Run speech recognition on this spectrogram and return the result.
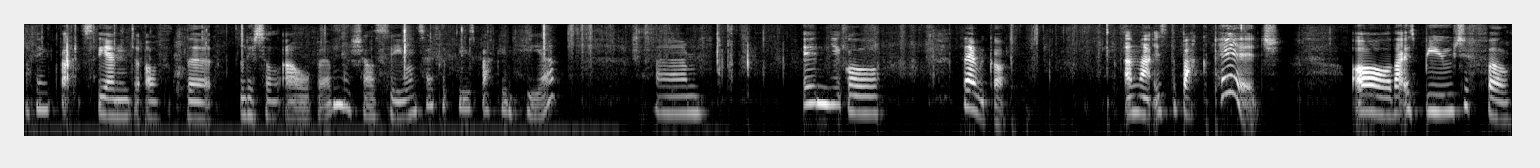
I think that's the end of the little album. We shall see once I put these back in here. Um, in you go. There we go. And that is the back page. Oh, that is beautiful.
